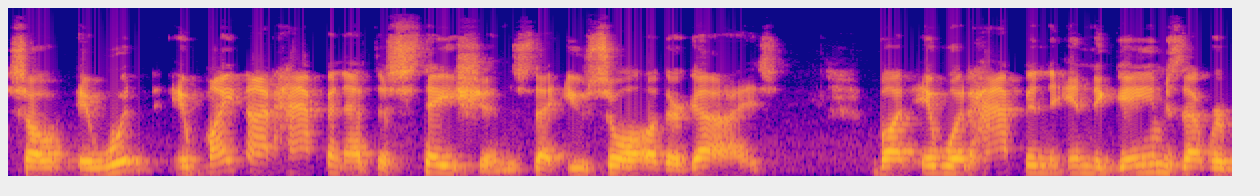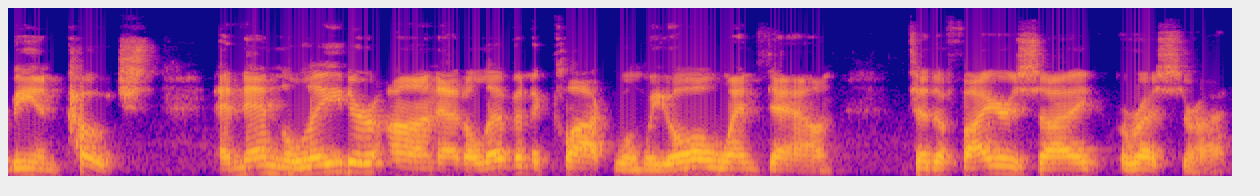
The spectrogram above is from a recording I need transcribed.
So it would it might not happen at the stations that you saw other guys, but it would happen in the games that were being coached. And then later on at 11 o'clock, when we all went down to the fireside restaurant,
